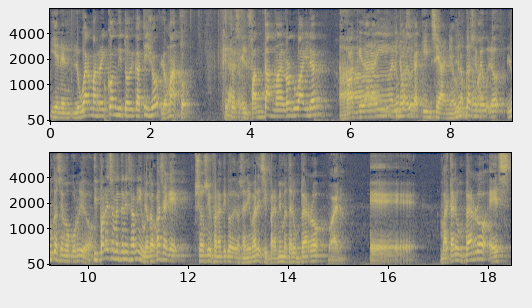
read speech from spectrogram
y en el lugar más recóndito del castillo lo mato. Claro. Entonces el fantasma del Rottweiler va a Ah, quedar ahí y no me dura me- 15 años. Nunca se, me, lo- nunca se me ocurrió. Y para eso me tenés amigos. Lo que pasa es que yo soy fanático de los animales y para mí matar un perro, Bueno, eh, matar un perro es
